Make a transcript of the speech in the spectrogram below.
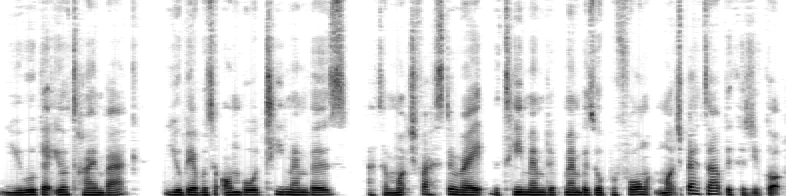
You will get your time back. You'll be able to onboard team members at a much faster rate. The team member members will perform much better because you've got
